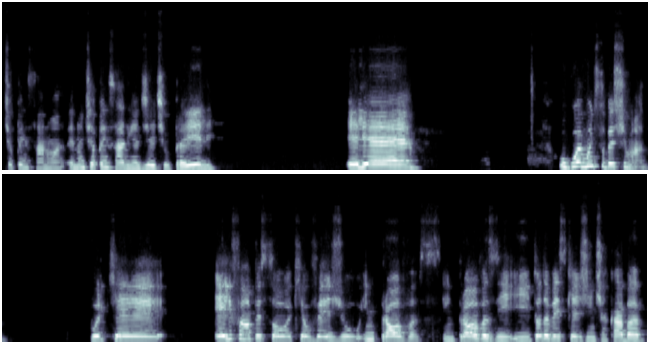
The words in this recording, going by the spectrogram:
deixa eu pensar, numa, eu não tinha pensado em adjetivo para ele. Ele é. O Gu é muito subestimado, porque ele foi uma pessoa que eu vejo em provas, em provas, e, e toda vez que a gente acaba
